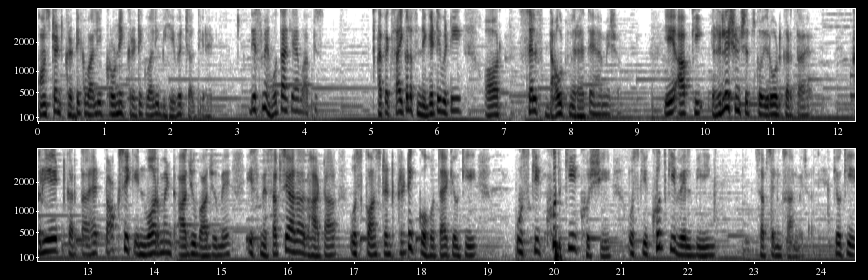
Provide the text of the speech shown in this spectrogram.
कांस्टेंट क्रिटिक वाली क्रोनिक क्रिटिक वाली बिहेवियर चलती रहेगी इसमें होता क्या है वापस आप एक साइकिल ऑफ़ नेगेटिविटी और सेल्फ डाउट में रहते हैं हमेशा। ये आपकी रिलेशनशिप्स को इरोड करता है क्रिएट करता है टॉक्सिक इन्वायरमेंट आजू बाजू में, इसमें सबसे ज़्यादा घाटा उस कांस्टेंट क्रिटिक को होता है, क्योंकि उसकी खुद की खुशी, उसकी खुद की वेलबींग सबसे नुकसान में जाती है। क्योंकि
